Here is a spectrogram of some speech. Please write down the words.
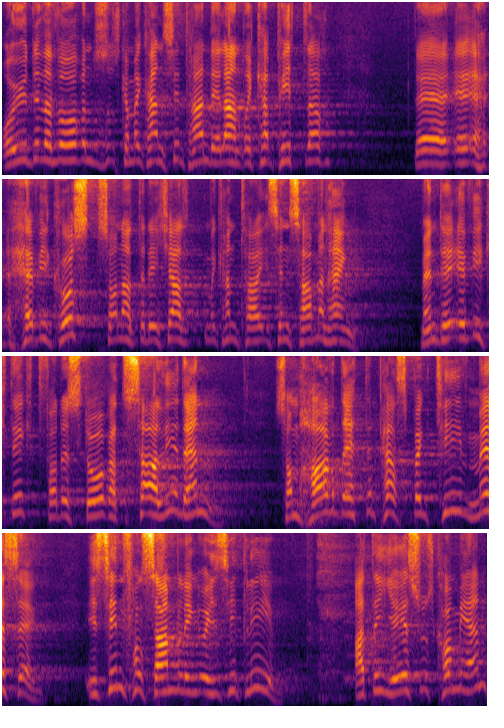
Og Utover våren så skal vi kanskje ta en del andre kapitler. Det er heavy kost, sånn at det er ikke alt vi kan ta i sin sammenheng. Men det er viktig, for det står at salig er den som har dette perspektiv med seg i sin forsamling og i sitt liv, at Jesus kom igjen.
